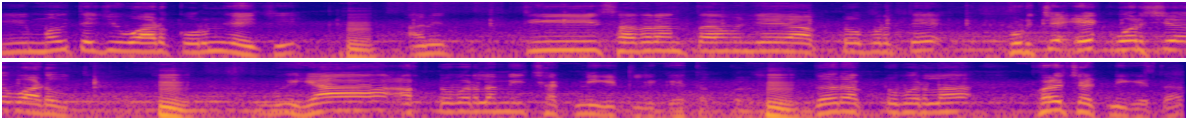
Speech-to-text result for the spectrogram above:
की मग त्याची वाढ करून घ्यायची. आणि ती साधारणतः म्हणजे ऑक्टोबर ते पुढचे एक वर्ष वाढवते. मग ह्या ऑक्टोबरला मी छाटणी घेतली घेतात परत. दर ऑक्टोबरला फळ छाटणी घेतात.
